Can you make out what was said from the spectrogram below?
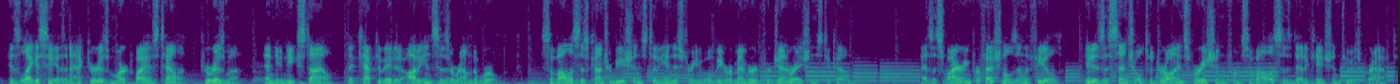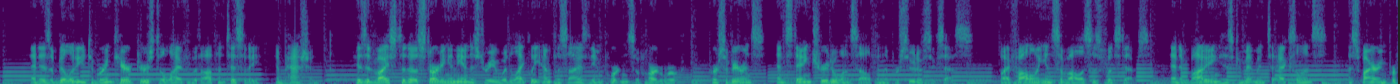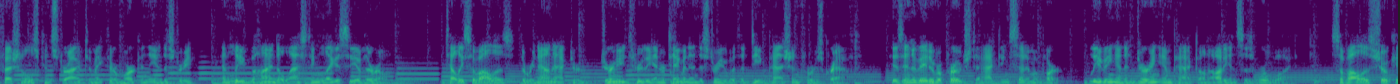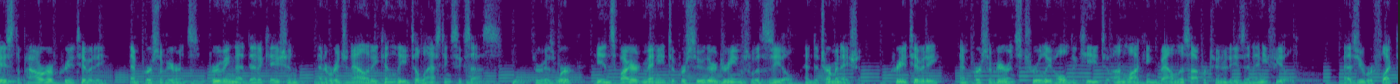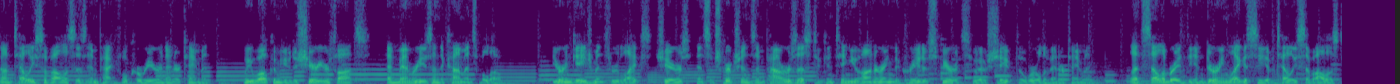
His legacy as an actor is marked by his talent, charisma, and unique style that captivated audiences around the world. Savalas' contributions to the industry will be remembered for generations to come. As aspiring professionals in the field, it is essential to draw inspiration from Savalas' dedication to his craft and his ability to bring characters to life with authenticity and passion. His advice to those starting in the industry would likely emphasize the importance of hard work, perseverance, and staying true to oneself in the pursuit of success. By following in Savalas' footsteps and embodying his commitment to excellence, aspiring professionals can strive to make their mark in the industry and leave behind a lasting legacy of their own. Telly Savalas, the renowned actor, journeyed through the entertainment industry with a deep passion for his craft. His innovative approach to acting set him apart, leaving an enduring impact on audiences worldwide. Savalas showcased the power of creativity and perseverance, proving that dedication and originality can lead to lasting success. Through his work, he inspired many to pursue their dreams with zeal and determination. Creativity and perseverance truly hold the key to unlocking boundless opportunities in any field. As you reflect on Telly Savalas' impactful career in entertainment, we welcome you to share your thoughts and memories in the comments below. Your engagement through likes, shares, and subscriptions empowers us to continue honoring the creative spirits who have shaped the world of entertainment. Let's celebrate the enduring legacy of Telly Savalas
